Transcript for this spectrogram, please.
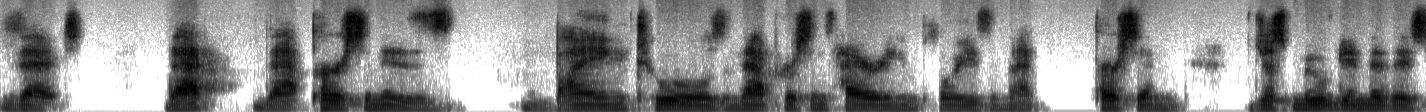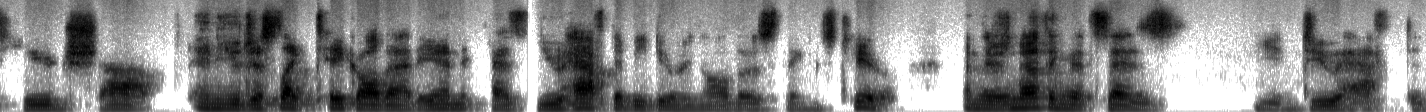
that that that person is buying tools and that person's hiring employees and that person just moved into this huge shop and you just like take all that in as you have to be doing all those things too and there's nothing that says you do have to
